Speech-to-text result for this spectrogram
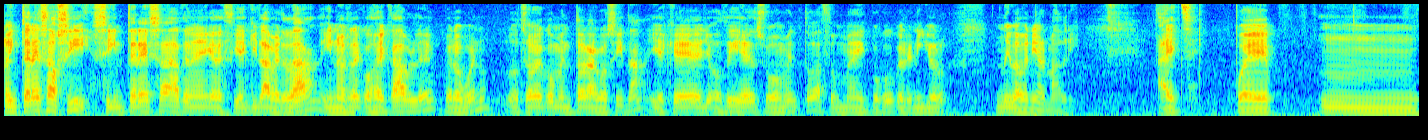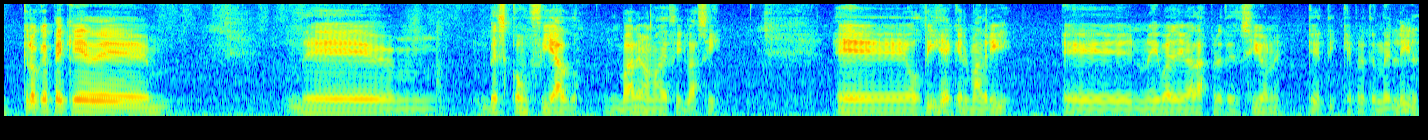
No interesa o sí, si interesa tener que decir aquí la verdad y no recoger cable, pero bueno, os tengo que comentar una cosita y es que yo os dije en su momento, hace un mes y poco, que el niño no iba a venir al Madrid. A este. Pues mmm, creo que pequé de, de mm, desconfiado, ¿vale? Vamos a decirlo así. Eh, os dije que el Madrid eh, no iba a llegar a las pretensiones que, que pretende el Lille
